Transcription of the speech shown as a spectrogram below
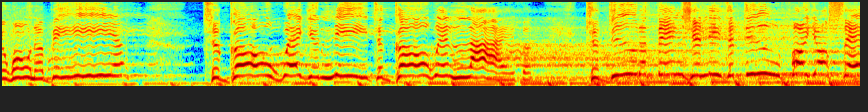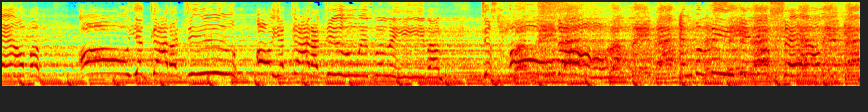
you want to be, to go where you need to go in life, to do the things you need to do for yourself. All you gotta do, all you gotta do is believe. Just hold believe on it, believe it, and believe in yourself. It, believe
